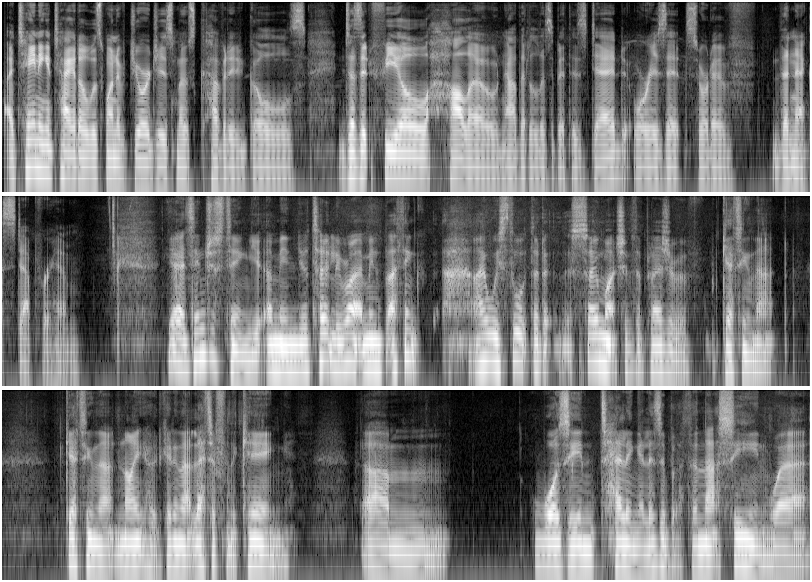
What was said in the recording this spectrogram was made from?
Attaining a title was one of George's most coveted goals. Does it feel hollow now that Elizabeth is dead, or is it sort of the next step for him? Yeah, it's interesting. I mean, you're totally right. I mean, I think I always thought that uh, so much of the pleasure of getting that getting that knighthood, getting that letter from the king, um, was in telling Elizabeth. And that scene where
